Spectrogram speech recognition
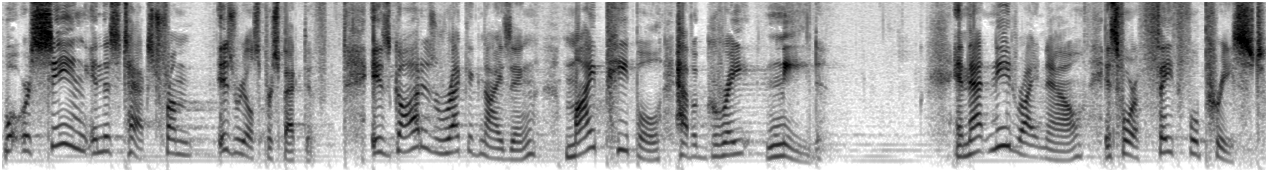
what we're seeing in this text from Israel's perspective is God is recognizing my people have a great need. And that need right now is for a faithful priest.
